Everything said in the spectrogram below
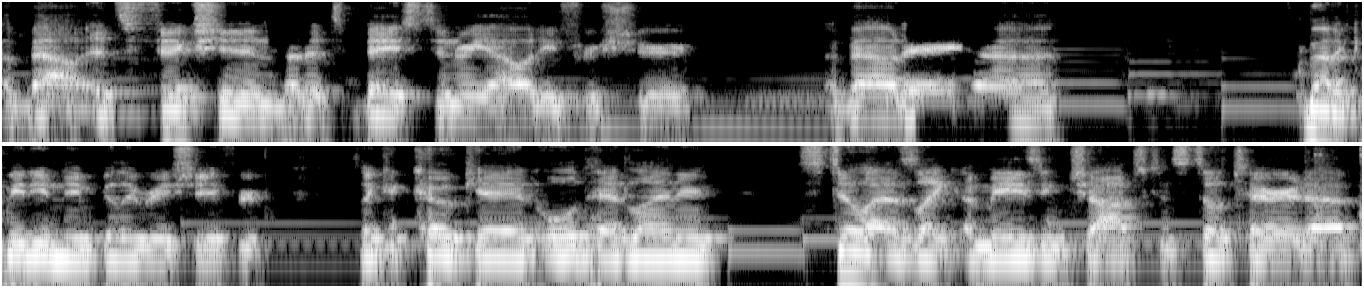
about it's fiction, but it's based in reality for sure. About a uh, about a comedian named Billy Ray Schafer. It's like a cokehead, old headliner, still has like amazing chops, can still tear it up,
